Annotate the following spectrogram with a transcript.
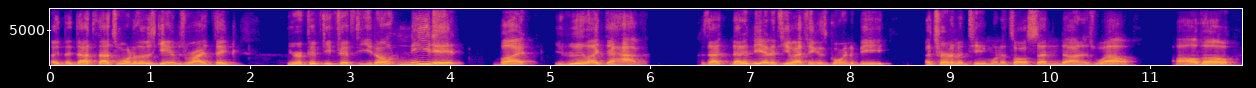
Like that's that's one of those games where I think you're a 50-50. You don't need it, but you'd really like to have it. Because that, that Indiana team, I think, is going to be a tournament team when it's all said and done as well. Although,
